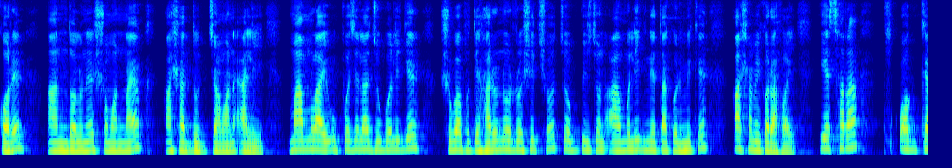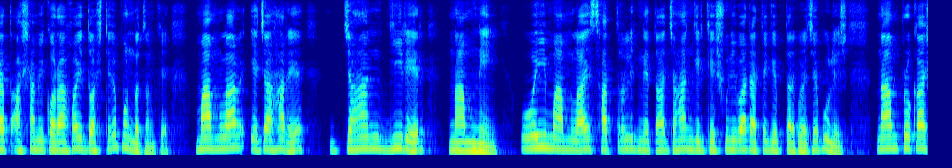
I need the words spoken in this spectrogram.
করেন আন্দোলনের সমন্বয়ক আসাদুজ্জামান আলী। মামলায় উপজেলা যুবলীগের সভাপতি হারুনুর রশিদ সহ চব্বিশ জন আওয়ামী লীগ নেতাকর্মীকে আসামি করা হয়। এছাড়া অজ্ঞাত আসামি করা হয় দশ থেকে পনেরো জনকে। মামলার এজাহারে জাহাঙ্গীরের নাম নেই। ওই মামলায় ছাত্রলীগ নেতা জাহাঙ্গীরকে শনিবার রাতে গ্রেপ্তার করেছে পুলিশ। নাম প্রকাশ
